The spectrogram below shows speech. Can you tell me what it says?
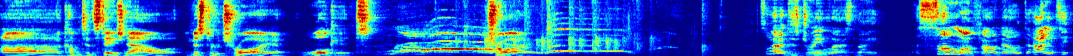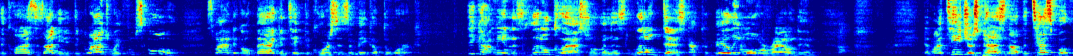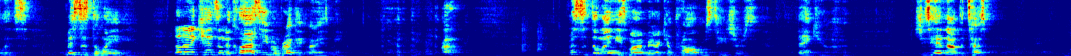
Uh, coming to the stage now, Mr. Troy Walcott. Troy. So I had this dream last night. Someone found out that I didn't take the classes I needed to graduate from school. So I had to go back and take the courses and make up the work. They got me in this little classroom in this little desk I could barely move around in. And my teacher's passing out the test booklets. Mrs. Delaney. None of the kids in the class even recognize me. Mrs. Delaney's my American Problems teachers. Thank you. She's handing out the test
